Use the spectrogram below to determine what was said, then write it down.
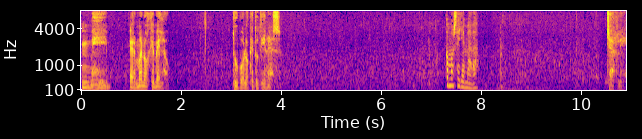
Mi hermano gemelo tuvo lo que tú tienes. ¿Cómo se llamaba? Charlie.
